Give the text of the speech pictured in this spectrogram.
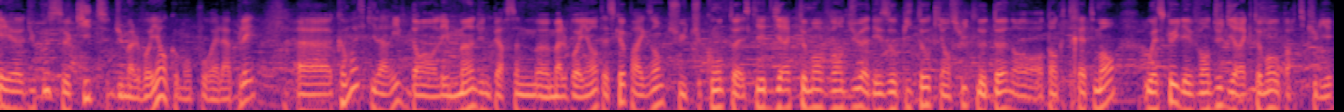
Et euh, du coup, ce kit du malvoyant, comme on pourrait l'appeler, euh, comment est-ce qu'il arrive dans les mains d'une personne malvoyante? Est-ce que par exemple, tu, comptes, est-ce qu'il est directement vendu à des hôpitaux qui ensuite le donnent en, en tant que traitement, ou est-ce qu'il est vendu directement aux particuliers?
